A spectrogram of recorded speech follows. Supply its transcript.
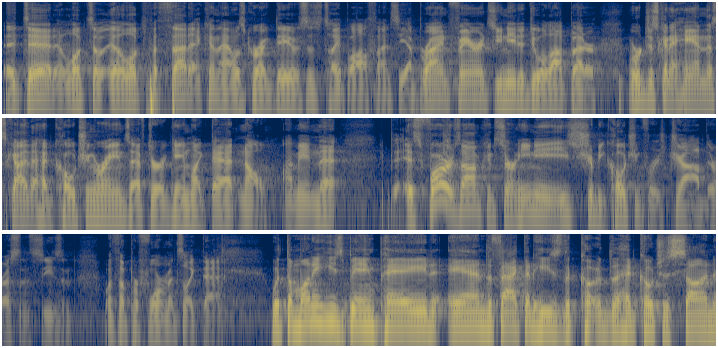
It did. It looked it looked pathetic, and that was Greg Davis's type offense. Yeah, Brian Ferentz, you need to do a lot better. We're just going to hand this guy the head coaching reins after a game like that. No, I mean that. As far as I'm concerned, he need, he should be coaching for his job the rest of the season with a performance like that. With the money he's being paid and the fact that he's the co- the head coach's son,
